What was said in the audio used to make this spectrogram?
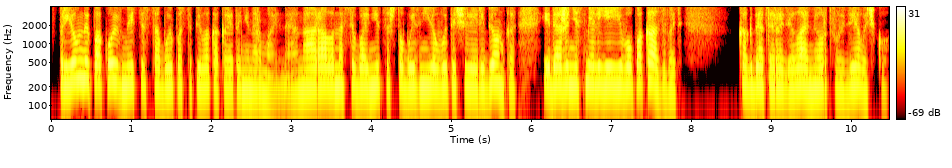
В приемный покой вместе с тобой поступила какая-то ненормальная. Она орала на всю больницу, чтобы из нее вытащили ребенка, и даже не смели ей его показывать. Когда ты родила мертвую девочку,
